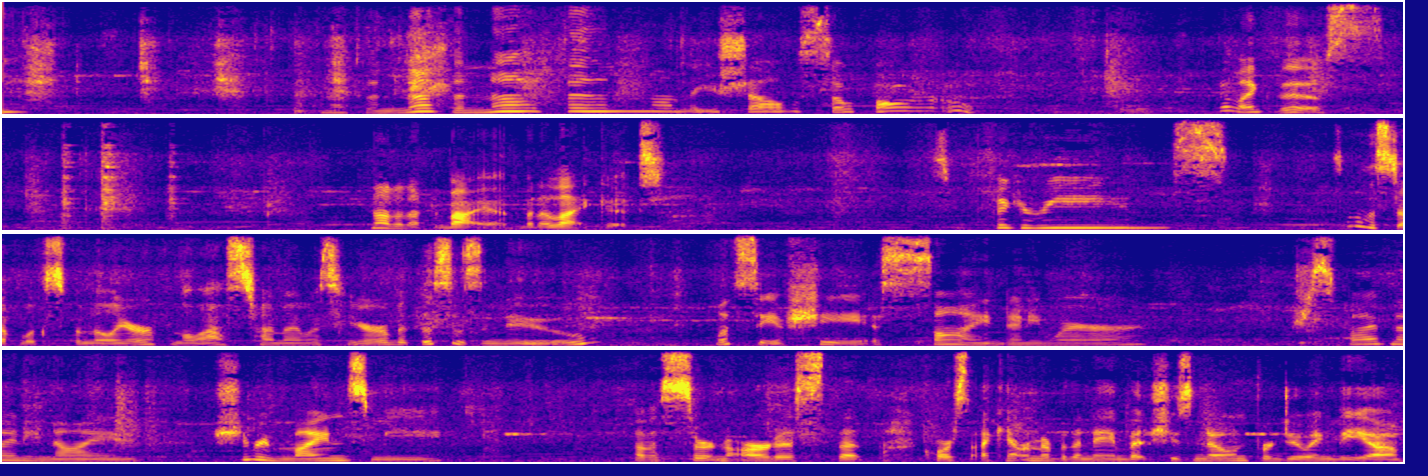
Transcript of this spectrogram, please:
Nothing, nothing, nothing on these shelves so far. Oh, I like this. Not enough to buy it, but I like it. Some figurines. Some of the stuff looks familiar from the last time I was here, but this is new. Let's see if she is signed anywhere. She's $5.99. She reminds me of a certain artist that, of course, I can't remember the name, but she's known for doing the uh,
